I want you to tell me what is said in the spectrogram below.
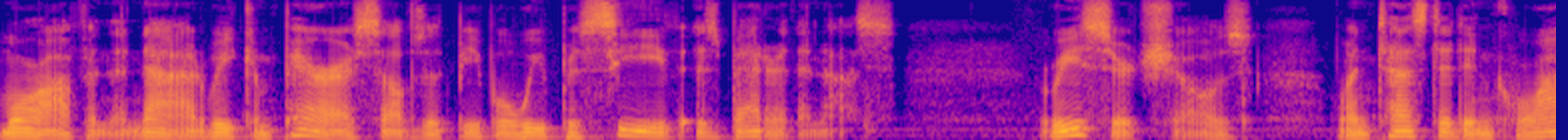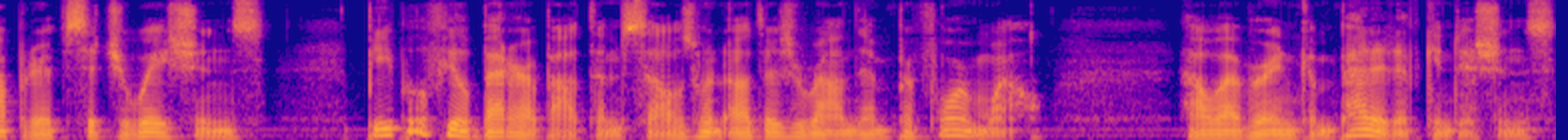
More often than not, we compare ourselves with people we perceive as better than us. Research shows, when tested in cooperative situations, people feel better about themselves when others around them perform well. However, in competitive conditions,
